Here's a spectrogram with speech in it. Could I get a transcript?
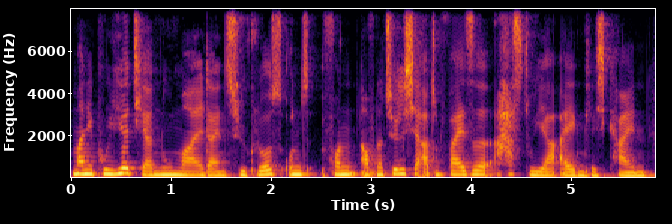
manipuliert ja nun mal deinen Zyklus und von auf natürliche Art und Weise hast du ja eigentlich keinen.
